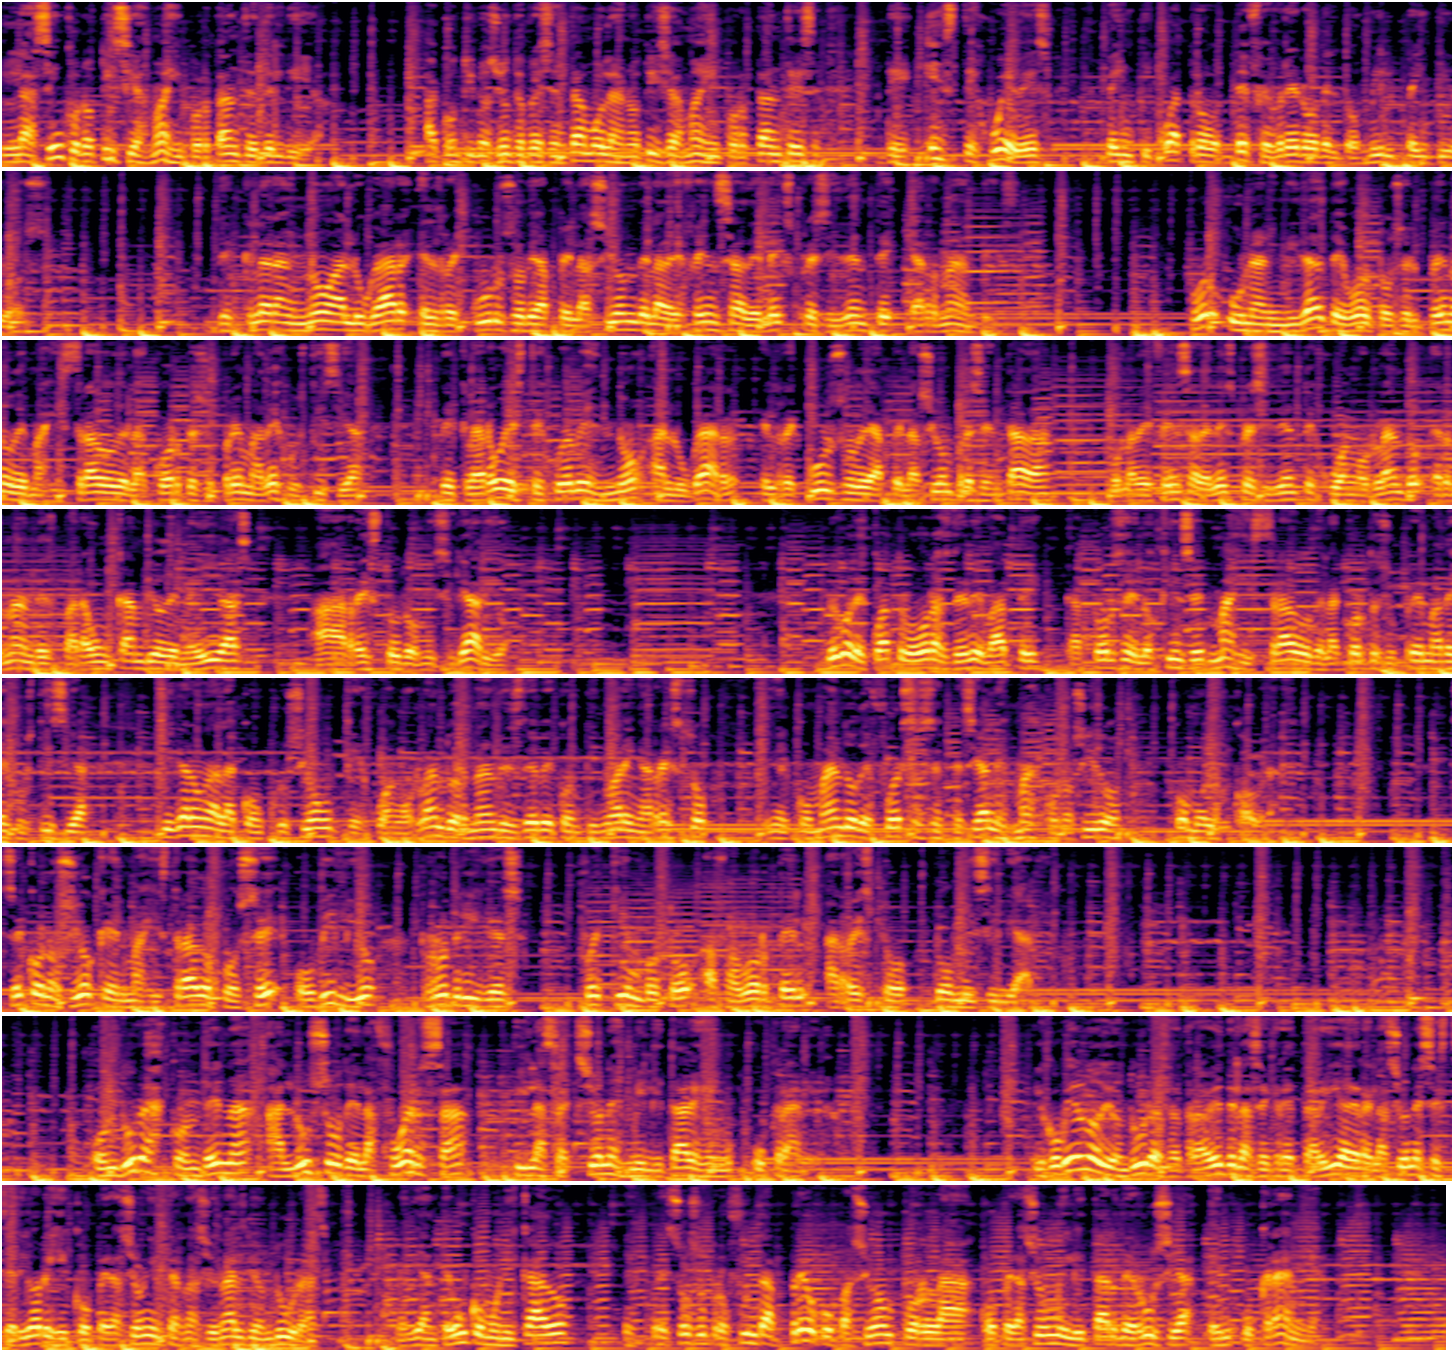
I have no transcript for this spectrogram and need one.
las cinco noticias más importantes del día. A continuación te presentamos las noticias más importantes de este jueves 24 de febrero del 2022. Declaran no al lugar el recurso de apelación de la defensa del expresidente Hernández. Por unanimidad de votos, el Pleno de Magistrado de la Corte Suprema de Justicia declaró este jueves no al lugar el recurso de apelación presentada por la defensa del expresidente Juan Orlando Hernández para un cambio de medidas a arresto domiciliario. Luego de cuatro horas de debate, 14 de los 15 magistrados de la Corte Suprema de Justicia llegaron a la conclusión que Juan Orlando Hernández debe continuar en arresto en el Comando de Fuerzas Especiales más conocido como los Cobras. Se conoció que el magistrado José Ovilio Rodríguez fue quien votó a favor del arresto domiciliario. Honduras condena al uso de la fuerza y las acciones militares en Ucrania. El gobierno de Honduras, a través de la Secretaría de Relaciones Exteriores y Cooperación Internacional de Honduras, mediante un comunicado, expresó su profunda preocupación por la operación militar de Rusia en Ucrania.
